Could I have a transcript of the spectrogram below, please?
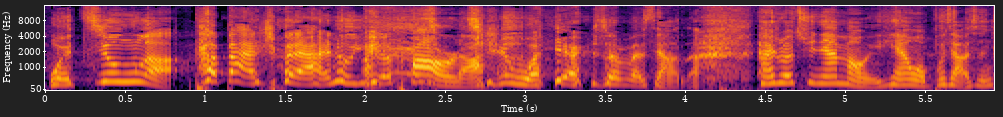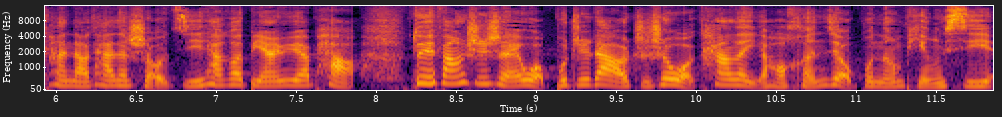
我惊了。他爸这样还能约炮呢？其实我也是这么想的。他说，去年某一天，我不小心看到他的手机，他和别人约炮，对方是谁我不知道，只是我看了以后很久不能平息，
